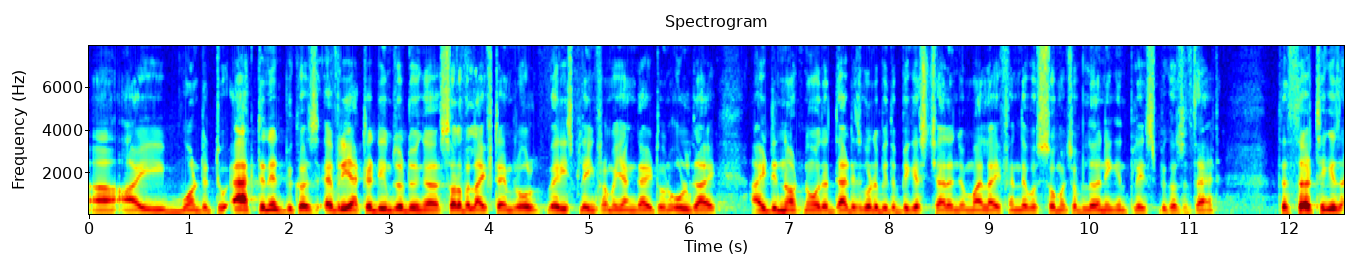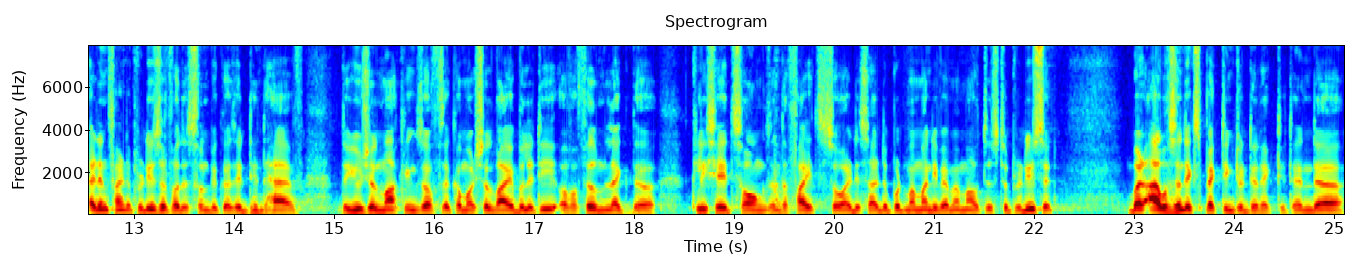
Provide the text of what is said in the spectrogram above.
uh, I wanted to act in it because every actor dreams of doing a sort of a lifetime role where he's playing from a young guy to an old guy. I did not know that that is going to be the biggest challenge of my life and there was so much of learning in place because of that. The third thing is I didn't find a producer for this film because it didn't have the usual markings of the commercial viability of a film like the cliched songs and the fights. So I decided to put my money where my mouth is to produce it. But I wasn't expecting to direct it. And uh,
